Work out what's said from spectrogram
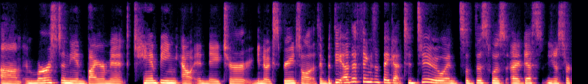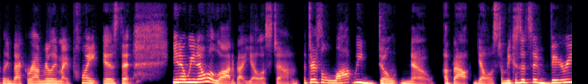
um, immersed in the environment camping out in nature you know experienced all that thing. But the other things that they got to do and so this was i guess you know circling back around really my point is that you know, we know a lot about Yellowstone, but there's a lot we don't know about Yellowstone because it's a very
